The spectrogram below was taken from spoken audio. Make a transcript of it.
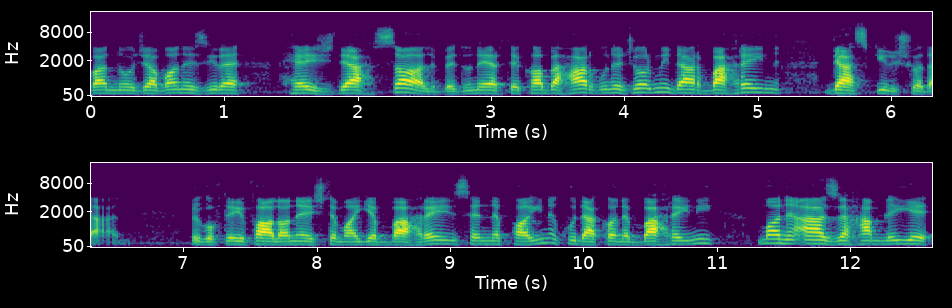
و نوجوان زیر 18 سال بدون ارتکاب هر گونه جرمی در بحرین دستگیر شدند. به گفته فعالان اجتماعی بحرین سن پایین کودکان بحرینی مانع از حمله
